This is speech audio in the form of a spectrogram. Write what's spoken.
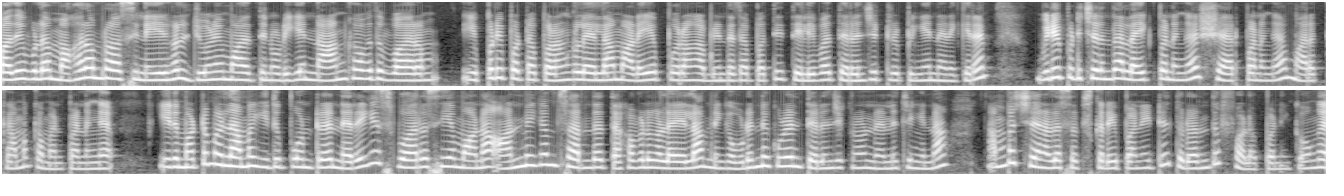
பதிவில் மகரம் ராசி நேர்கள் ஜூலை மாதத்தினுடைய நான்காவது வாரம் எப்படிப்பட்ட பலன்களை எல்லாம் அடைய போகிறாங்க அப்படின்றத பற்றி தெளிவாக தெரிஞ்சிட்ருப்பீங்கன்னு நினைக்கிறேன். வீடியோ பிடிச்சிருந்தால் லைக் பண்ணுங்கள் ஷேர் பண்ணுங்கள் மறக்காமல் கமெண்ட் பண்ணுங்கள் இது மட்டும் இல்லாமல் இது போன்ற நிறைய சுவாரஸ்யமான ஆன்மீகம் சார்ந்த தகவல்களை எல்லாம் நீங்கள் உடனுக்குடன் தெரிஞ்சுக்கணும்னு நினச்சிங்கன்னா நம்ம சேனலை சப்ஸ்கிரைப் பண்ணிவிட்டு தொடர்ந்து ஃபாலோ பண்ணிக்கோங்க.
